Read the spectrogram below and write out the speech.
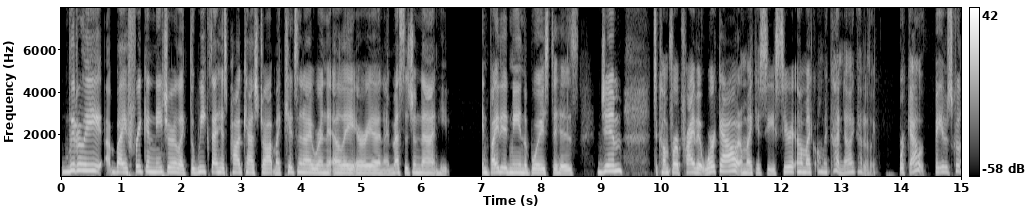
literally uh, by freaking nature, like the week that his podcast dropped, my kids and I were in the LA area and I messaged him that and he invited me and the boys to his gym to come for a private workout. I'm like, is he serious? I'm like, oh my God, now I gotta like work out. But it was cool.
